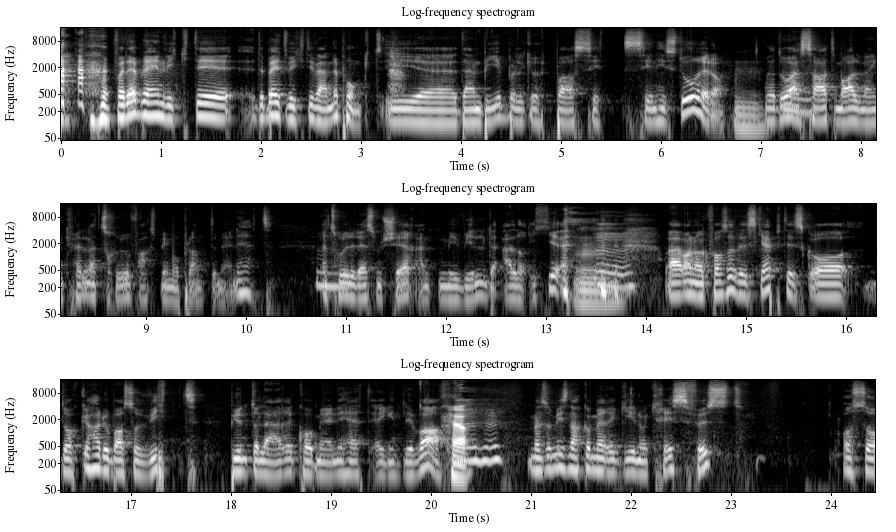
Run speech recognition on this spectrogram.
For det ble, en viktig, det ble et viktig vendepunkt i uh, den bibelgruppa sitt, sin historie, da. Mm. Det var da jeg sa til Malin den kvelden, jeg tror faktisk vi må plante menighet. Jeg tror det er det som skjer, enten vi vil det eller ikke. Mm. Mm. Og jeg var nok fortsatt litt skeptisk, og dere hadde jo bare så vidt begynt å lære hva menighet egentlig var. Ja. Mhm. Men så vi snakka med Regine og Chris først, og så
